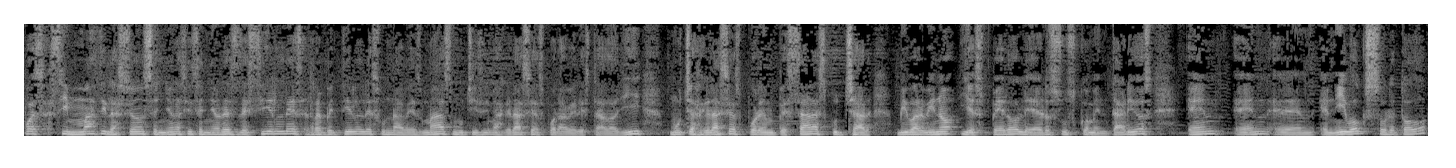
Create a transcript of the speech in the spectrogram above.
Pues sin más dilación, señoras y señores, decirles, repetirles una vez más, muchísimas gracias por haber estado allí, muchas gracias por empezar a escuchar Viva el Vino y espero leer sus comentarios en en en, sobre todo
